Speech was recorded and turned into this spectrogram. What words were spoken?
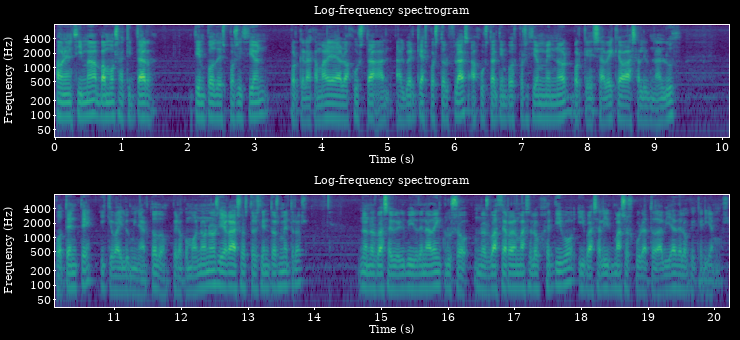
aún encima vamos a quitar tiempo de exposición porque la cámara ya lo ajusta al, ver que has puesto el flash, ajusta el tiempo de exposición menor porque sabe que va a salir una luz potente y que va a iluminar todo. Pero como no nos llega a esos 300 metros, no nos va a servir de nada, incluso nos va a cerrar más el objetivo y va a salir más oscura todavía de lo que queríamos.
